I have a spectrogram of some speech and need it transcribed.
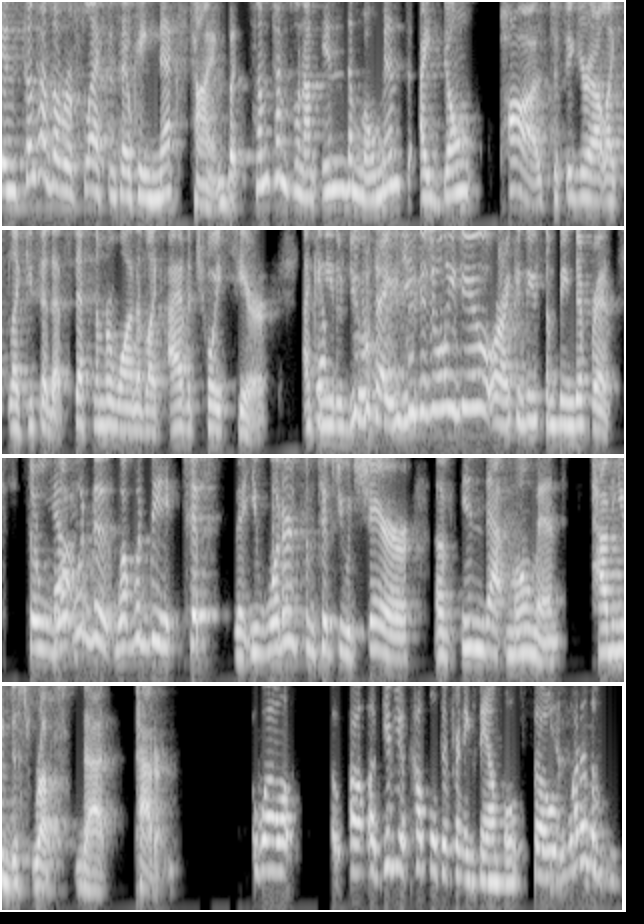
and sometimes I'll reflect and say, okay, next time. But sometimes when I'm in the moment, I don't pause to figure out, like, like you said, that step number one of like, I have a choice here. I can yep. either do what I usually do or I can do something different. So yeah. what would the what would the tips that you what are some tips you would share of in that moment? How do you disrupt that pattern? Well, I'll, I'll, give you a couple different examples. So yes. one of them,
